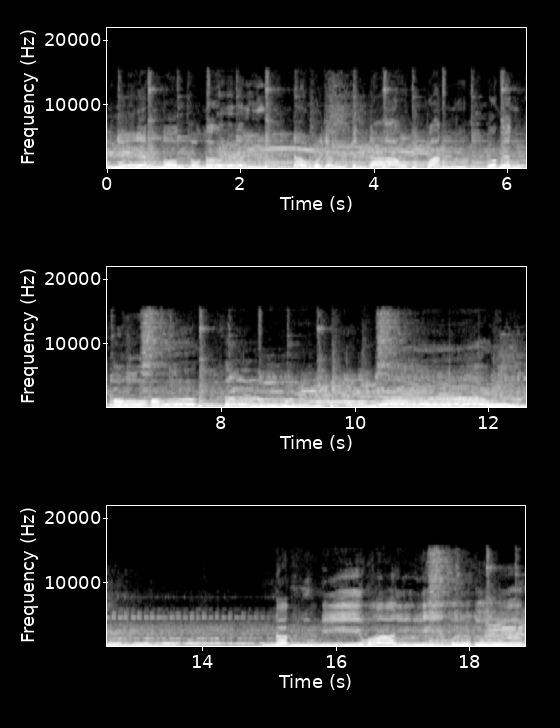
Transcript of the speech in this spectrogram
นแงนมองเท่านั้น ดาวก็ยังเป็นดาวทุกวันบ่แม่นของเขาดาว นั้นมีไว้เบิ่ง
